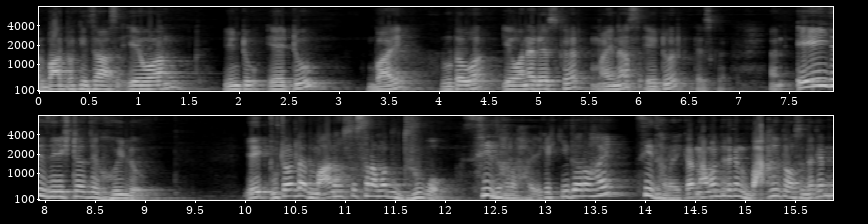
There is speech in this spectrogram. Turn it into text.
আর বাদ বাকি যা আছে A one into A two by root over A ওয়ানের স্কোয়ার মাইনাস এ টু এর স্কোয়ার এই যে জিনিসটা যে হইল, এই টোটালটার মান হচ্ছে স্যার আমাদের ধ্রুবক সি ধরা হয়। একে কী ধরা হয়? সি ধরা হয়। কারণ আমাদের এখানে বাকি তো আছে, দেখেন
